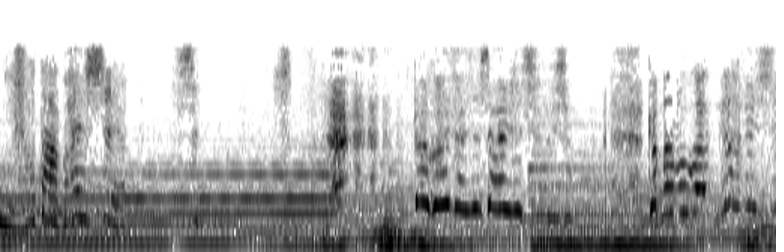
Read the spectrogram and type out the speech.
你说大官是是是，大官才是杀人凶手，根本不关哥的事。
